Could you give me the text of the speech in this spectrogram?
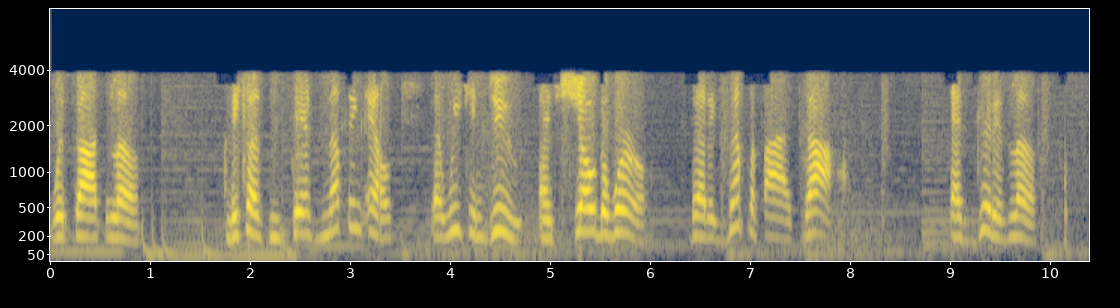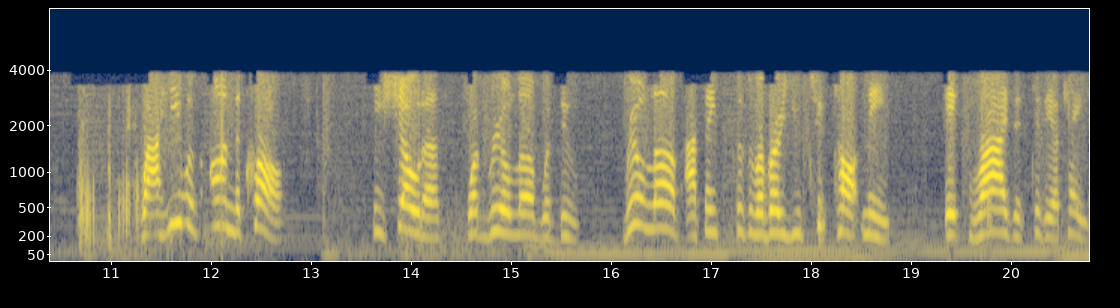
with God's love. Because there's nothing else that we can do and show the world that exemplifies God as good as love. While he was on the cross, he showed us what real love would do. Real love, I think, Sister Roberta, you t- taught me, it rises to the occasion.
